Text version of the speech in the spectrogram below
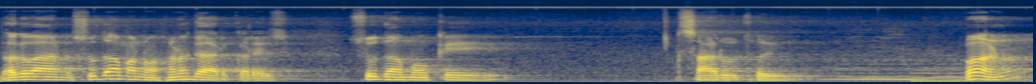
ભગવાન સુદામાનો હણગાર કરે છે. સુદામો કે, સારું થયું. પણ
